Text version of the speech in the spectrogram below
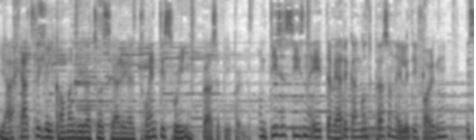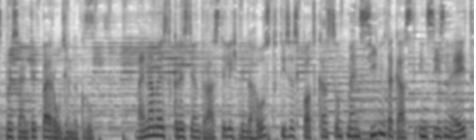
Ja, herzlich willkommen wieder zur Serie 23 Börse People. Und diese Season 8 der Werdegang und Personality Folgen ist presented by Rosinger Group. Mein Name ist Christian Drastil, ich bin der Host dieses Podcasts und mein siebenter Gast in Season 8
